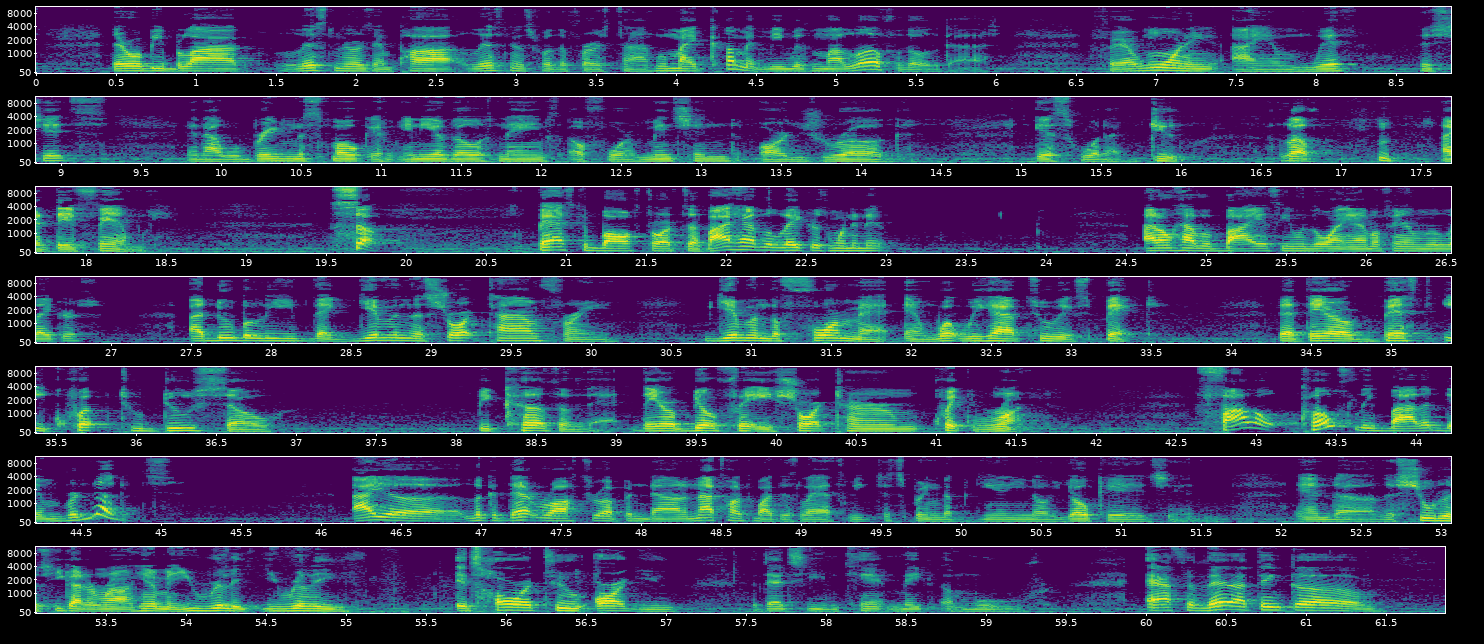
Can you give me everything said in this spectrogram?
there will be blog listeners and pod listeners for the first time who might come at me with my love for those guys. Fair warning, I am with the shits and I will bring the smoke if any of those names aforementioned are drug. It's what I do. I love them like they family. So, basketball starts up. I have the Lakers winning it. I don't have a bias, even though I am a fan of the Lakers. I do believe that given the short time frame, given the format and what we have to expect, that they are best equipped to do so because of that. They are built for a short term, quick run. Followed closely by the Denver Nuggets. I uh, look at that roster up and down, and I talked about this last week, just to bring it up again. You know, Jokic and and uh, the shooters he got around him, and you really, you really, it's hard to argue that that team can't make a move. After that, I think um,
